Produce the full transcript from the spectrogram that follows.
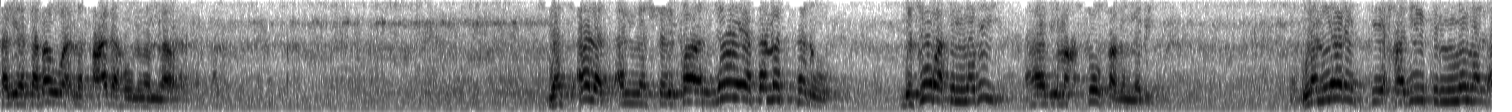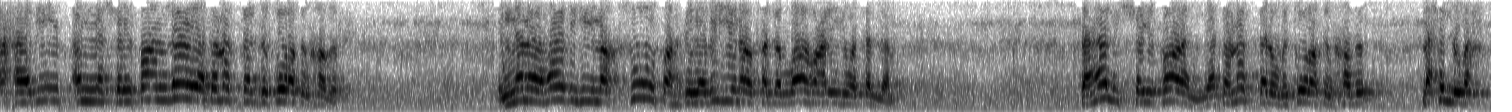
فليتبوأ مقعده من النار. مسألة أن الشيطان لا يتمثل بصورة النبي هذه مخصوصة بالنبي. لم يرد في حديث من الأحاديث أن الشيطان لا يتمثل بصورة الخضر. إنما هذه مخصوصة بنبينا صلى الله عليه وسلم. فهل الشيطان يتمثل بصورة الخضر؟ محل بحث.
